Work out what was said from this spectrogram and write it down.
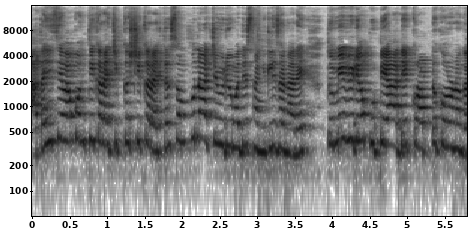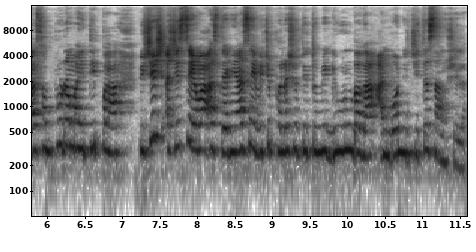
आता ही सेवा कोणती करायची कशी करायची तर संपूर्ण आजच्या व्हिडिओमध्ये सांगितली जाणार आहे. तुम्ही व्हिडिओ कुठे आधी क्रॉप्ट करू नका संपूर्ण माहिती पहा. विशेष अशी सेवा असते आणि या सेवेची फलश्रुती तुम्ही घेऊन बघा अनुभव निश्चितच सांगशीला.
